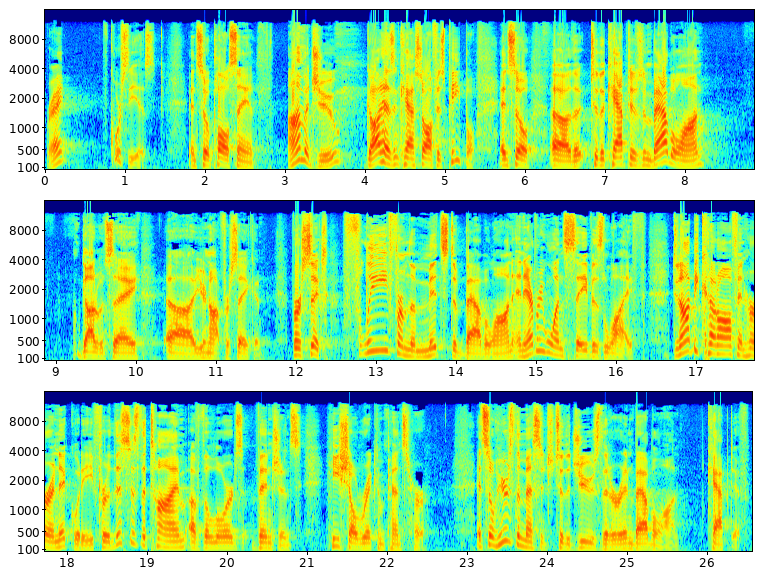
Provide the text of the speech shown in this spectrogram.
right? Of course he is. And so Paul's saying, I'm a Jew. God hasn't cast off his people. And so uh, the, to the captives in Babylon, God would say, uh, You're not forsaken. Verse 6 Flee from the midst of Babylon, and everyone save his life. Do not be cut off in her iniquity, for this is the time of the Lord's vengeance. He shall recompense her. And so here's the message to the Jews that are in Babylon, captive.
